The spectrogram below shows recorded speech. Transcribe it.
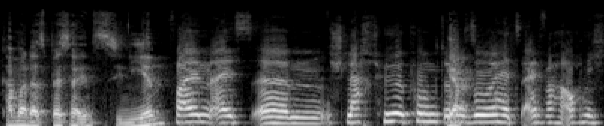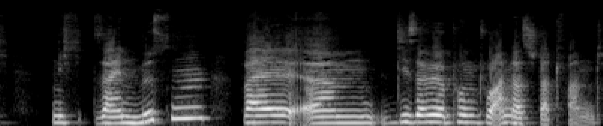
kann man das besser inszenieren. Vor allem als ähm, Schlachthöhepunkt oder so hätte es einfach auch nicht, nicht sein müssen, weil ähm, dieser Höhepunkt woanders stattfand.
